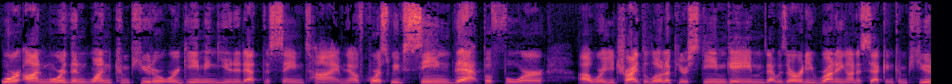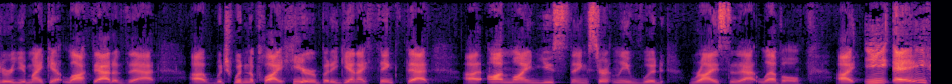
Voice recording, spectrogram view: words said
or on more than one computer or gaming unit at the same time. Now, of course, we've seen that before. Uh, where you tried to load up your Steam game that was already running on a second computer, you might get locked out of that, uh, which wouldn't apply here. But again, I think that uh, online use thing certainly would rise to that level. Uh, EA,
